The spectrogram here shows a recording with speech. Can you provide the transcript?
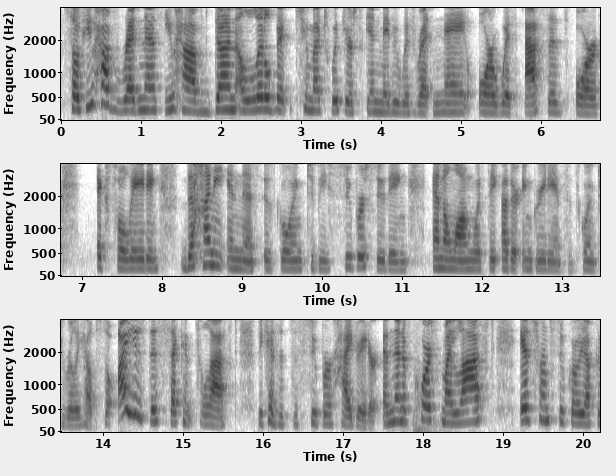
So if you have redness, you have done a little bit too much with your skin, maybe with retin-A or with acids or exfoliating the honey in this is going to be super soothing and along with the other ingredients it's going to really help. So i use this second to last because it's a super hydrator. And then of course my last is from sukoyaka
